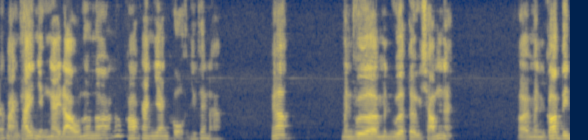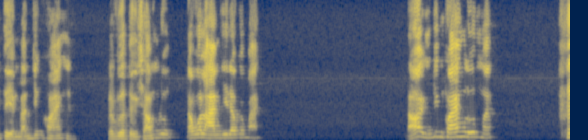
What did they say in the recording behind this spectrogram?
các bạn thấy những ngày đầu nó nó nó khó khăn gian khổ như thế nào? Thấy không? Mình vừa mình vừa tự sống nè. Rồi mình có tí tiền đánh chứng khoán nè. Rồi vừa tự sống luôn. Đâu có làm gì đâu các bạn. Đó, chứng khoán luôn mà.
